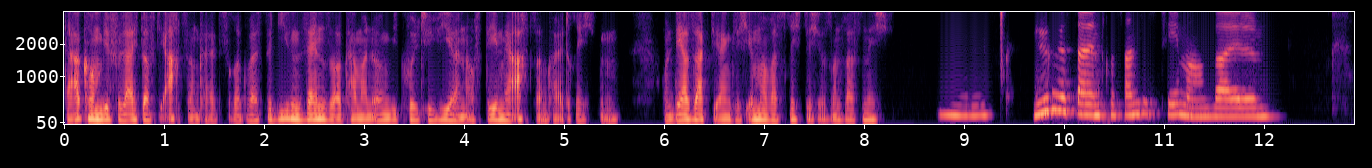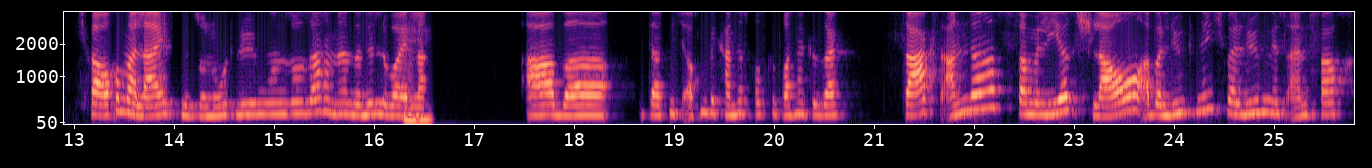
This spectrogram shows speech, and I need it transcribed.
da kommen wir vielleicht auf die Achtsamkeit zurück. Weißt du, diesen Sensor kann man irgendwie kultivieren, auf den mehr Achtsamkeit richten. Und der sagt dir eigentlich immer, was richtig ist und was nicht. Lügen ist ein interessantes Thema, weil ich war auch immer leicht mit so Notlügen und so Sachen, ne? The Little White mhm. Lie. Aber da hat mich auch ein Bekannter drauf gebracht und hat gesagt, sag's anders, formulier's schlau, aber lüg nicht, weil Lügen ist einfach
